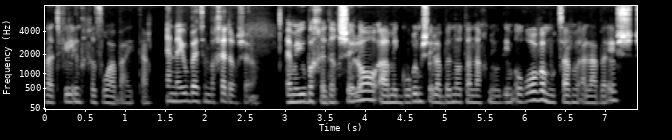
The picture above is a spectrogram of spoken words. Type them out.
והתפילין חזרו הביתה. הן היו בעצם בחדר שלו. הם היו בחדר שלו, המגורים של הבנות אנחנו יודעים, רוב המוצב עלה באש.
